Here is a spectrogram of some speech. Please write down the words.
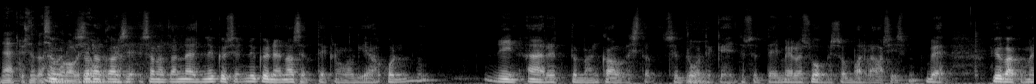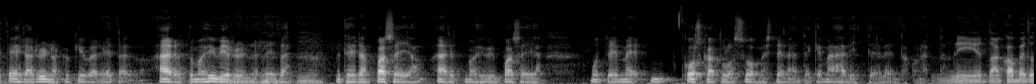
näetkö sen tässä no, moraalisia sanotaan, se, sanotaan näin, että nykyisen, nykyinen aseteknologia on niin äärettömän kallista se tuotekehitys, että ei meillä Suomessa ole varaa. Siis me, hyvä, kun me tehdään rynnäkkökiväreitä, äärettömän hyvin rynnäreitä, mm, mm. me tehdään paseja, äärettömän hyvin paseja, mutta ei me koskaan tulla Suomesta enää tekemään hävittäjä lentokonetta. Niin, jotain kapeita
